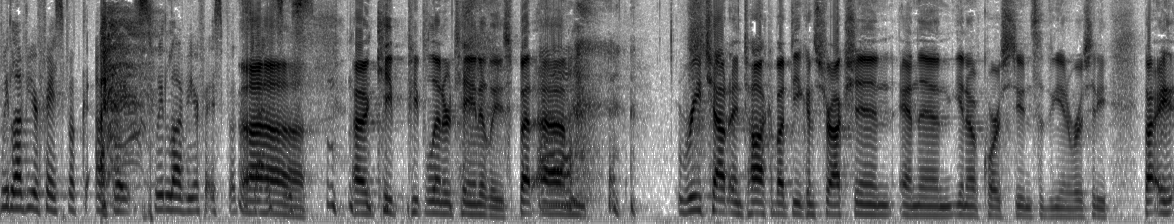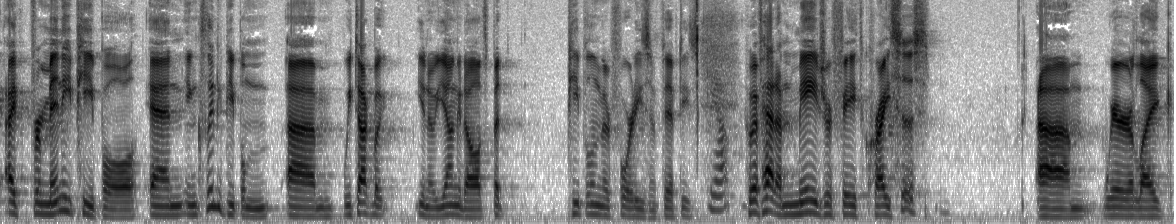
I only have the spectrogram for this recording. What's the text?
We love your Facebook updates. we love your Facebook uh, statuses. uh, keep people entertained at least. But um, reach out and talk about deconstruction, and then you know, of course, students at the university. But I, I, for many people, and including people, um, we talk about you know young adults, but people in their 40s and 50s Yep. who have had a major faith crisis, um, where like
